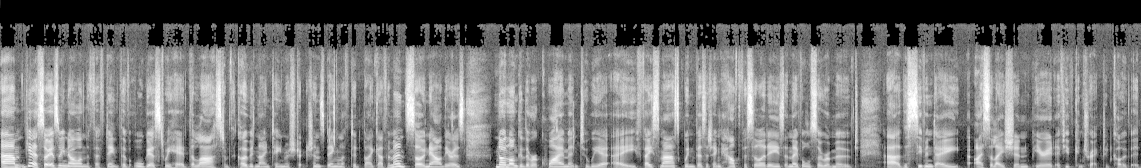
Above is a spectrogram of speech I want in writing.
Um, yeah, so as we know, on the 15th of August, we had the last of the COVID 19 restrictions being lifted by government. So now there is no longer the requirement to wear a face mask when visiting health facilities, and they've also removed uh, the seven day isolation period if you've contracted COVID.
